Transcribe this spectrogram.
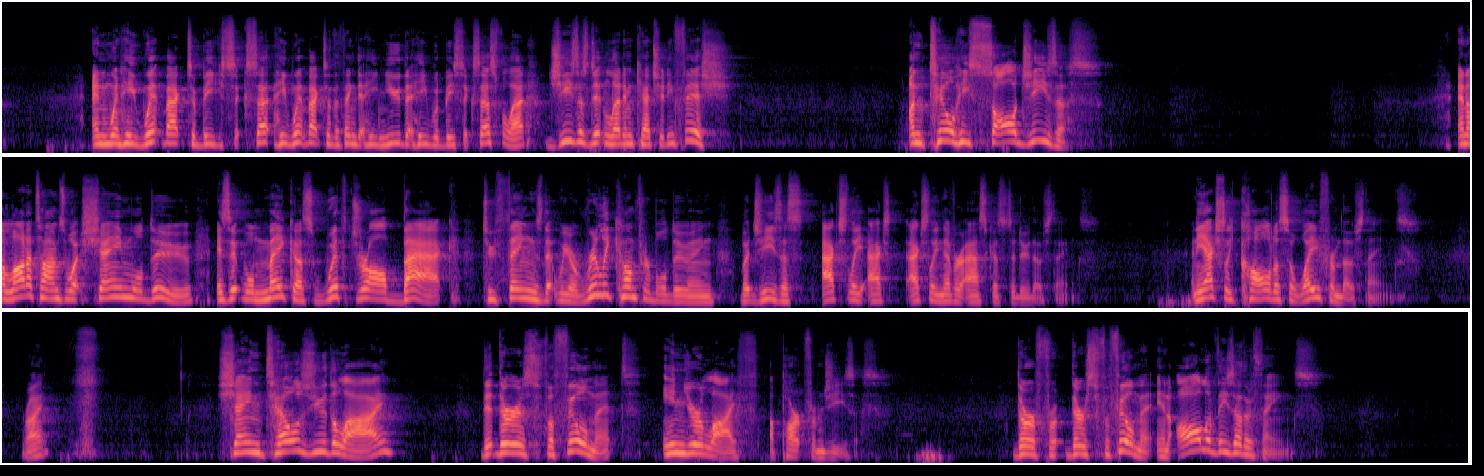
And when he went back to be success, he went back to the thing that he knew that he would be successful at. Jesus didn't let him catch any fish until he saw Jesus. And a lot of times, what shame will do is it will make us withdraw back to things that we are really comfortable doing, but Jesus actually, actually never asked us to do those things. And he actually called us away from those things, right? Shame tells you the lie that there is fulfillment in your life apart from Jesus. There are, there's fulfillment in all of these other things.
